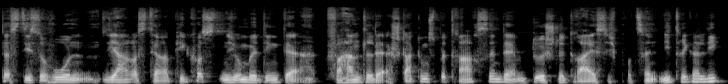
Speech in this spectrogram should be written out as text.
dass diese hohen Jahrestherapiekosten nicht unbedingt der verhandelte Erstattungsbetrag sind, der im Durchschnitt 30 Prozent niedriger liegt.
